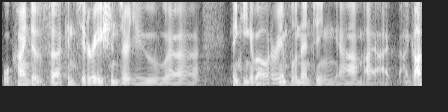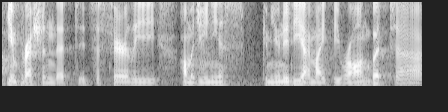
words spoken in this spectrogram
what kind of uh, considerations are you uh, thinking about or implementing? Um, I, I, got the impression that it's a fairly homogeneous community. I might be wrong, but uh,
